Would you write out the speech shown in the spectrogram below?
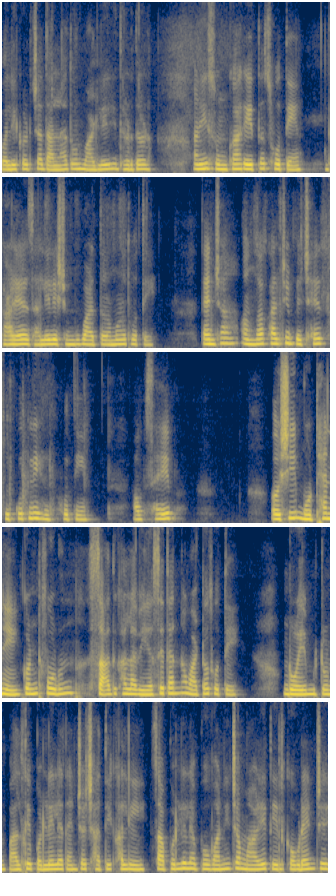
पलीकडच्या दालनातून वाढलेली धडधड आणि सुंकार येतच होते. गाळ्या झालेले शंभूबाळ तळमळत होते. त्यांच्या अंगाखालची बेछाईत सुरकुतली होती. आऊसाहेब अशी मोठ्याने कंठ फोडून साद घालावी असे त्यांना वाटत होते. डोळे मिटून पालथे पडलेल्या त्यांच्या छातीखाली सापडलेल्या भवानीच्या माळेतील कवड्यांचे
